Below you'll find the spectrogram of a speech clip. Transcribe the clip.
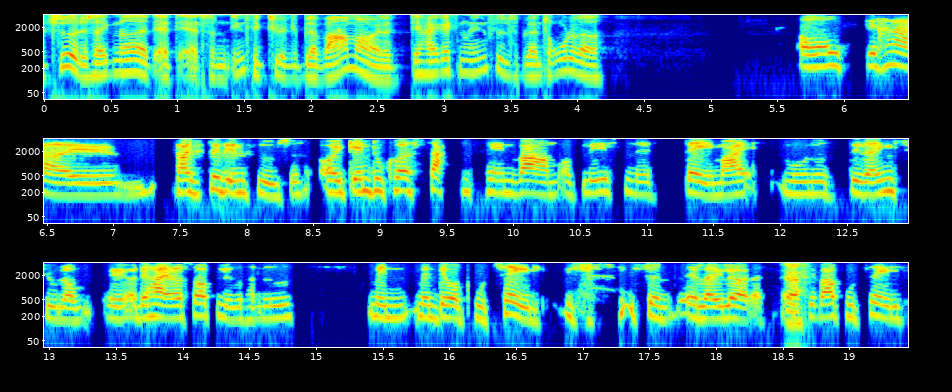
betyder det så ikke noget, at, at, at sådan instinktivt det bliver varmere, eller det har ikke rigtig nogen indflydelse på Lanzarote været? Og det har øh, faktisk lidt indflydelse. Og igen, du kan også sagtens have en varm og blæsende dag i maj måned. Det er der ingen tvivl om. Øh, og det har jeg også oplevet hernede. Men, men det var brutalt i, i, sønd, eller i lørdag. Ja. Det var brutalt,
